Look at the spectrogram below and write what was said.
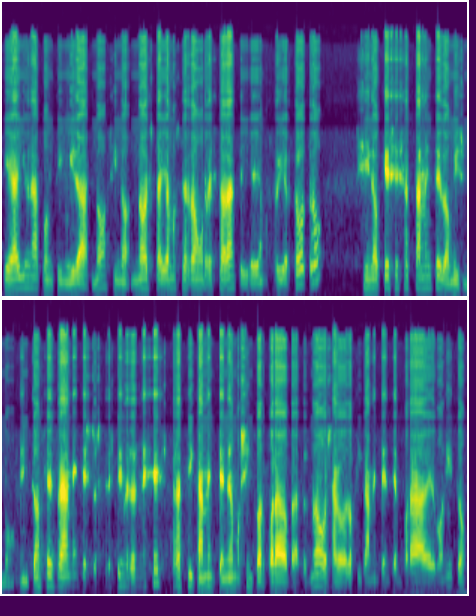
que hay una continuidad, ¿no? Si no, no hayamos cerrado un restaurante y hayamos abierto otro, sino que es exactamente lo mismo. Entonces, realmente estos tres primeros meses prácticamente no hemos incorporado platos nuevos, algo lógicamente en temporada del bonito,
